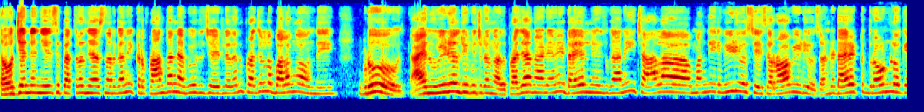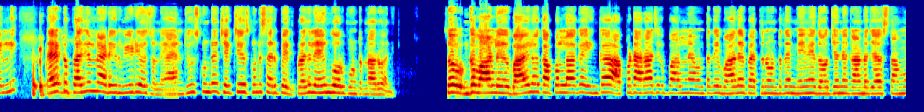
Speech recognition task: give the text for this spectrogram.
దౌర్జన్యం చేసి పెత్తనం చేస్తున్నారు కానీ ఇక్కడ ప్రాంతాన్ని అభివృద్ధి చేయట్లేదని ప్రజల్లో బలంగా ఉంది. ఇప్పుడు ఆయన వీడియోలు చూపించడం కాదు. ప్రజానాడి అని డయల్ న్యూస్ కానీ చాలా మంది వీడియోస్ చేశారు రా వీడియోస్. అంటే డైరెక్ట్ గ్రౌండ్లోకి వెళ్ళి డైరెక్ట్ ప్రజల్ని అడిగిన వీడియోస్ ఉన్నాయి. ఆయన చూసుకుంటే చెక్ చేసుకుంటే సరిపోయింది. ప్రజలు ఏం కోరుకుంటున్నారు అని. సో ఇంకా వాళ్ళు బావిలో కప్పల్లాగా ఇంకా అప్పటి అరాచక పాలనే ఉంటది మాదే పెత్తన ఉంటది మేమే దౌర్జన్య కాండ చేస్తాము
